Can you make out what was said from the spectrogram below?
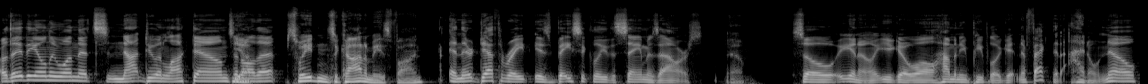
Are they the only one that's not doing lockdowns and Yeah. all that? Sweden's economy is fine. And their death rate is basically the same as ours. Yeah. So, you know, you go, well, how many people are getting affected? I don't know.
